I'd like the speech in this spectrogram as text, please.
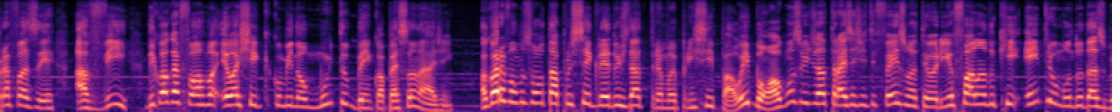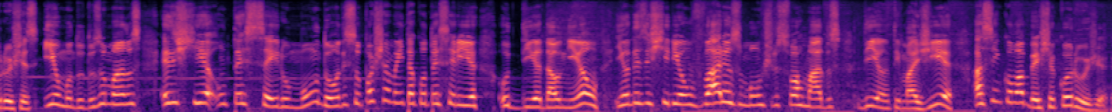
para fazer a Vi. De qualquer forma, eu achei que combinou muito bem com a personagem. Agora vamos voltar para os segredos da trama principal. E bom, alguns vídeos atrás a gente fez uma teoria falando que entre o mundo das bruxas e o mundo dos humanos existia um terceiro mundo onde supostamente aconteceria o Dia da União e onde existiriam vários monstros formados de anti-magia, assim como a Besta Coruja.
